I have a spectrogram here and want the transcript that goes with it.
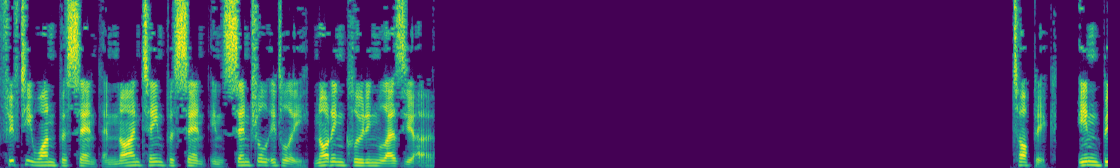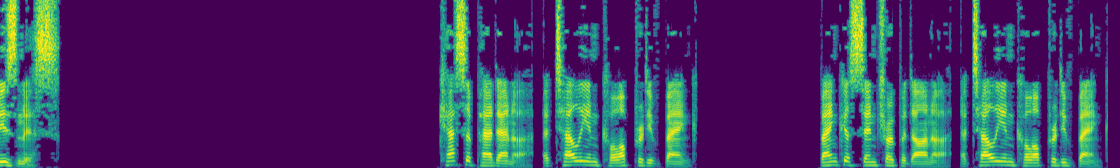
51% and 19% in central Italy not including Lazio. In business. Cassa Padana, Italian cooperative bank. Banca Centropadana, Italian cooperative bank.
